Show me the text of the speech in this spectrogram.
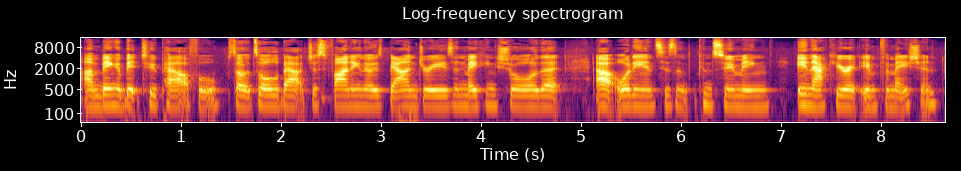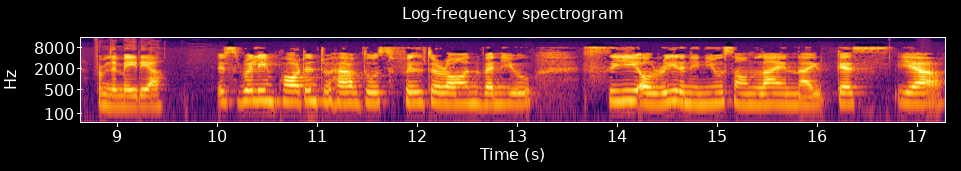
um, being a bit too powerful. So it's all about just finding those boundaries and making sure that our audience isn't consuming inaccurate information from the media. It's really important to have those filter on when you see or read any news online. I guess, yeah,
